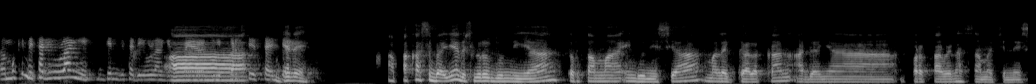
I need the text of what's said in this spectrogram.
uh, mungkin bisa diulangi? Mungkin bisa diulangi supaya uh, persis saja. Gini, apakah sebaiknya di seluruh dunia, terutama Indonesia, melegalkan adanya perkawinan sama jenis?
